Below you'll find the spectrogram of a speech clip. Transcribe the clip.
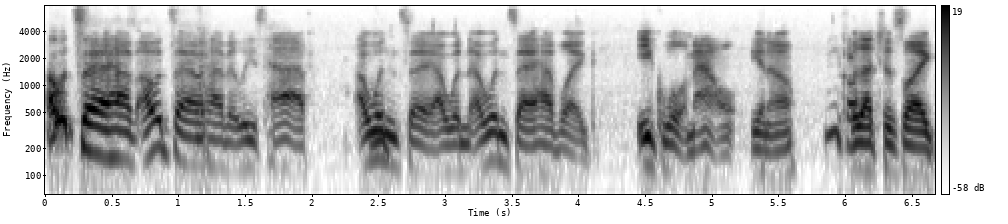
I would say I have. I would say I would have at least half. I wouldn't say I wouldn't. I wouldn't say I have like equal amount. You know, but that's just like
